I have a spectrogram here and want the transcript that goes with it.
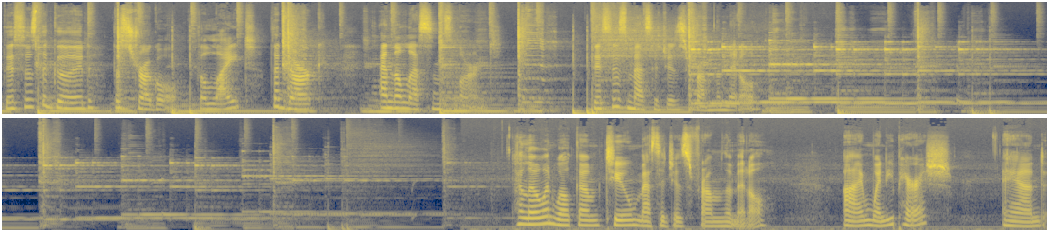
This is the good, the struggle, the light, the dark, and the lessons learned. This is Messages from the Middle. Hello and welcome to Messages from the Middle. I'm Wendy Parrish, and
